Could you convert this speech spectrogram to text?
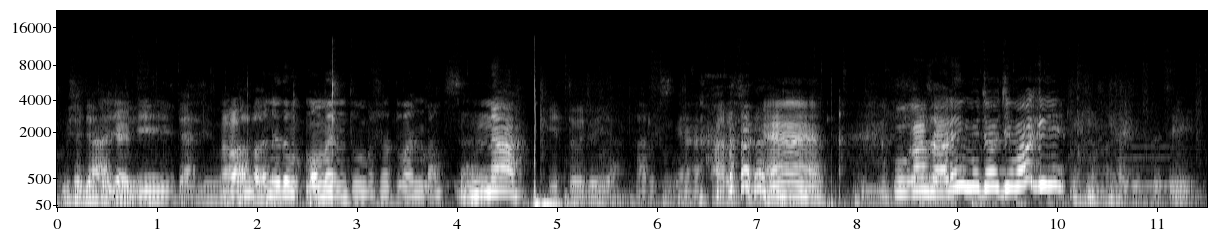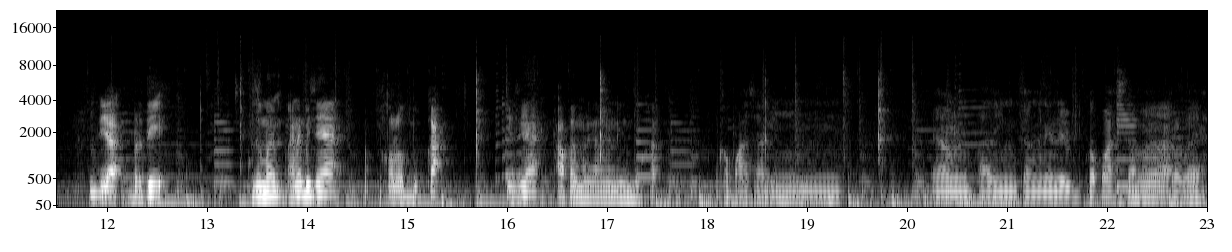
Bisa jadi. Bisa jadi. Jadi. nggak apa kan itu momentum persatuan bangsa Nah, itu dia. harusnya Harusnya bukan saling mencaci maki. Kayak gitu sih. Ya, berarti cuma mana biasanya kalau buka biasanya apa yang mereka kangenin buka buka puasa gitu. Hmm, yang paling kangenin dari buka puasa mah apa ya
